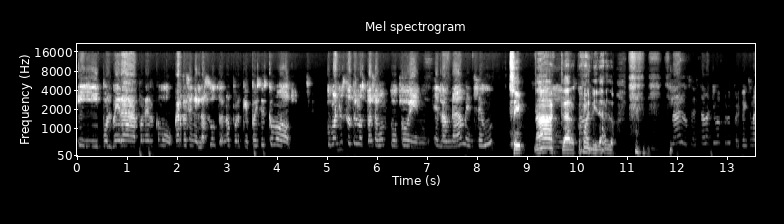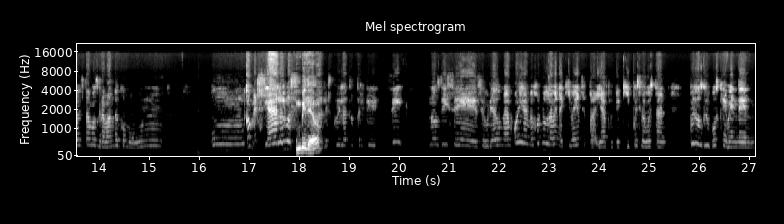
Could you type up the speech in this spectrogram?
y volver a poner como cartas en el asunto, ¿no? Porque pues es como, como a nosotros nos pasaba un poco en, en la UNAM, en CEU. Sí, ah, claro, ¿cómo olvidarlo? claro, o sea, estaba, yo me acuerdo perfecto, una vez estábamos grabando como un, un comercial, algo así. ¿Un video? la escuela total que, sí, nos dice seguridad UNAM, oigan, mejor no graben aquí, váyanse para allá, porque aquí pues luego están pues los grupos que venden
